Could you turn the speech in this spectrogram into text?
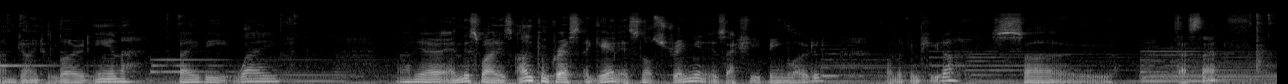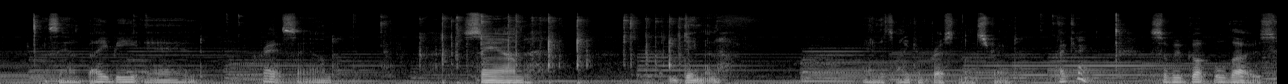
I'm going to load in baby wave. Uh, yeah, and this one is uncompressed again. It's not streaming. It's actually being loaded from the computer. So that's that. Sound baby and create sound. Sound demon. And it's uncompressed and unstreamed. Okay, so we've got all those.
